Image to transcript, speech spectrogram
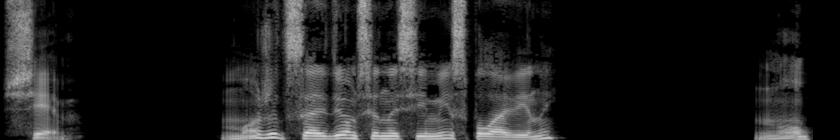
Семь. Может, сойдемся на семи с половиной? Ну,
